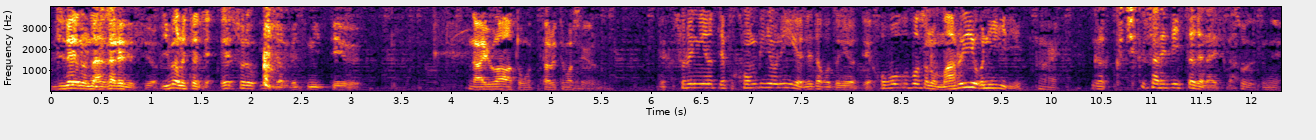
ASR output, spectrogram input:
時代の流れですよ。今の人たちえそれいいじゃん別にっていう。ないわーと思って食べてましたけど、でそれによってやっぱコンビニおにぎりが出たことによってほぼほぼその丸いおにぎりはい、が駆逐されていったじゃないですか。そうですね。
